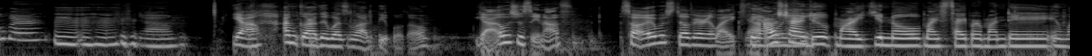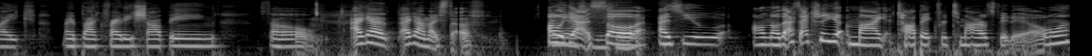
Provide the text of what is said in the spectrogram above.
over. Mm-hmm. Yeah. Yeah, I'm glad there wasn't a lot of people though. yeah, it was just enough. So it was still very like family. Yeah, I was trying to do my, you know, my Cyber Monday and like my Black Friday shopping. So I got I got my stuff. Oh yeah. as So as you all know, that's actually my topic for tomorrow's video.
